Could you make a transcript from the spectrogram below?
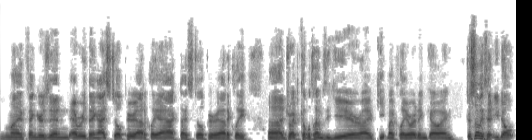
my fingers in everything. I still periodically act. I still periodically uh, direct a couple times a year. I keep my playwriting going. To some extent, you don't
